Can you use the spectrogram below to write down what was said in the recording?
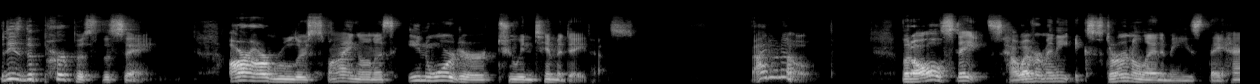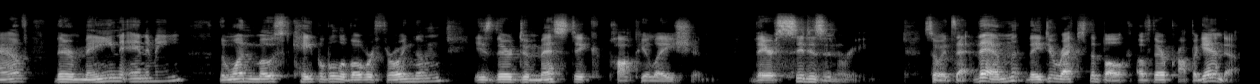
But is the purpose the same? Are our rulers spying on us in order to intimidate us? I don't know. But all states, however many external enemies they have, their main enemy the one most capable of overthrowing them is their domestic population, their citizenry. So it's at them they direct the bulk of their propaganda.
